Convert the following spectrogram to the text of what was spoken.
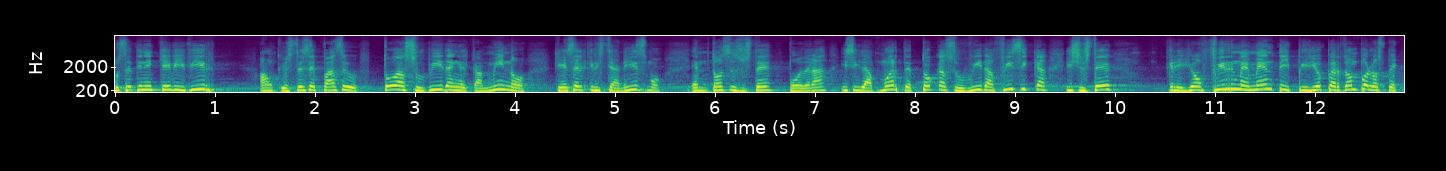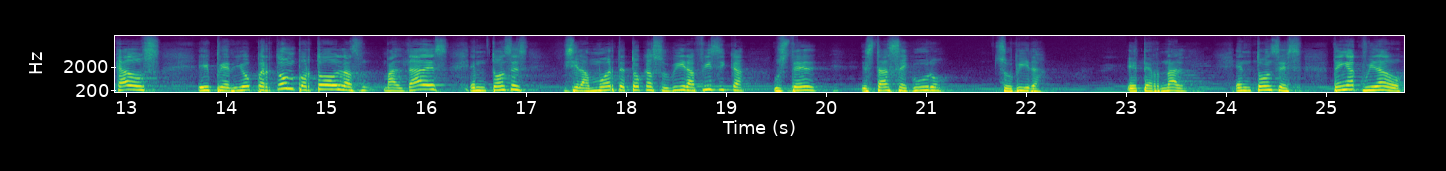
usted tiene que vivir, aunque usted se pase toda su vida en el camino que es el cristianismo, entonces usted podrá, y si la muerte toca su vida física, y si usted creyó firmemente y pidió perdón por los pecados, y pidió perdón por todas las maldades, entonces y si la muerte toca su vida física, usted está seguro su vida eternal. Entonces, tenga cuidado,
